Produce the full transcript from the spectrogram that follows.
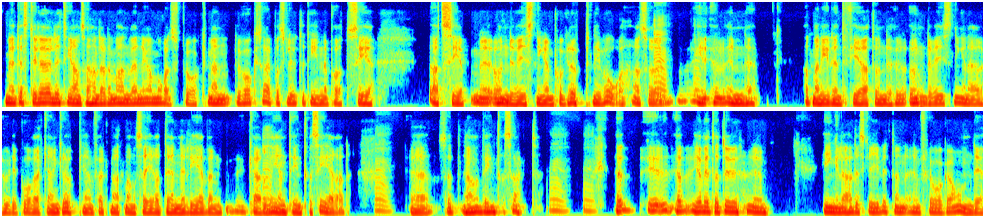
Med destillerar lite grann så handlar det om användning av målspråk, men du var också här på slutet inne på att se, att se undervisningen på gruppnivå. Alltså mm. Mm. En, att man identifierat under hur undervisningen är, hur det påverkar en grupp jämfört med att man säger att den eleven, Kalle, mm. är inte intresserad. Mm. Eh, så ja, det är intressant. Mm, mm. Jag, jag, vet att du, eh, Ingela, hade skrivit en, en, fråga om det.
